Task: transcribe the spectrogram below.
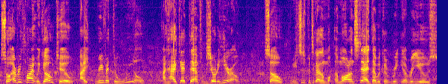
So every client we go to, I reinvent the wheel on how to get them from zero to hero. So we just put together a a model instead that we can re, you know, reuse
